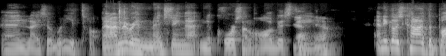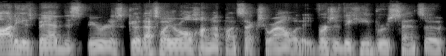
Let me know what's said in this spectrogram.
And I said, "What are you talking?" And I remember him mentioning that in the course on Augustine. Yeah, yeah. And he goes, kind of the body is bad the spirit is good. That's why you're all hung up on sexuality versus the Hebrew sense of,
